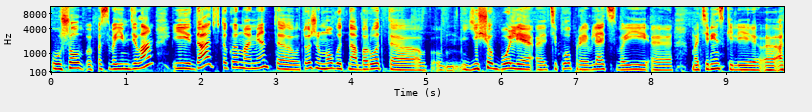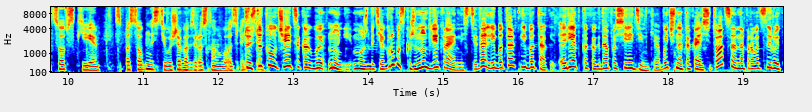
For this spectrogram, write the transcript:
ушел по своим делам. И да, в такой момент э, тоже могут, наоборот, э, еще более э, тепло проявлять свои материнские или отцовские способности уже во взрослом возрасте. То есть тут получается как бы, ну, может быть, я грубо скажу, ну, две крайности, да, либо так, либо так. Редко, когда посерединке. Обычно такая ситуация, она провоцирует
